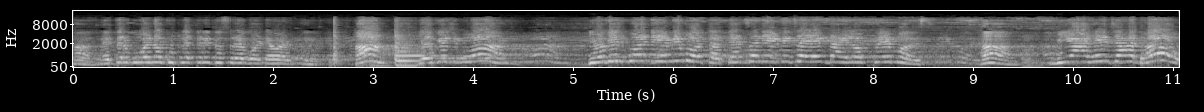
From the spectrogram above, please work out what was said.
हा नाहीतर बुवांना कुठल्या तरी दुसऱ्या गोट्या वाटतील हा योगेश बुवा. योगेश बुवा नेहमी बोलतात. त्यांचा नेहमीचा एक डायलॉग फेमस हा मी आहे जाधव.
